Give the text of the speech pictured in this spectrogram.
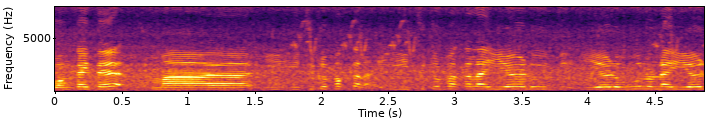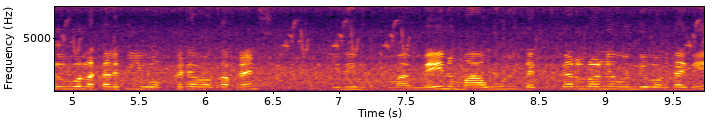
వంక అయితే మా ఈ చుట్టుపక్కల ఈ చుట్టుపక్కల ఏడు ఏడు ఊళ్ళు ఉన్నాయి ఏడు ఊళ్ళ కలిపి ఒక్కటే వంక ఫ్రెండ్స్. ఇది మా మెయిన్ మా ఊరి దగ్గరలోనే ఉంది వంక ఇది.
